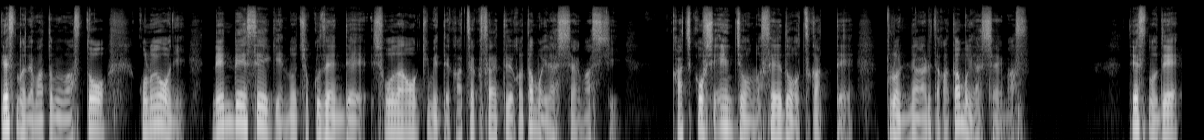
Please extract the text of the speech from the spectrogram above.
ですのでまとめますと、このように年齢制限の直前で商談を決めて活躍されている方もいらっしゃいますし、勝ち越し延長の制度を使ってプロになられた方もいらっしゃいます。ですので、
